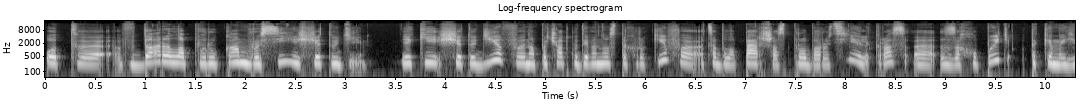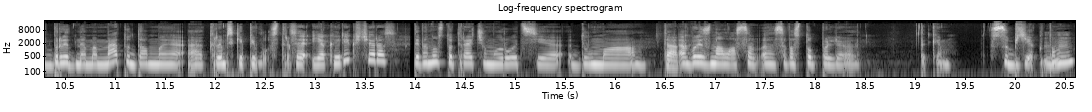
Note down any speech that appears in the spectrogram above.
от е, вдарила по рукам Росії ще тоді. Які ще тоді, на початку 90-х років, е, це була перша спроба Росії якраз е, захопити такими гібридними методами е, Кримський півострів. Це який рік ще раз? В 93-му році Дума Так. визнала Сев- Севастополь таким суб'єктом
